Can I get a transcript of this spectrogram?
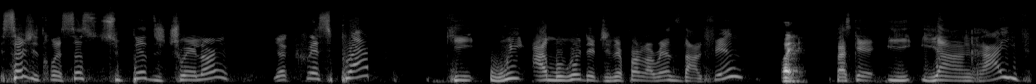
ça, j'ai trouvé ça stupide du trailer. Il y a Chris Pratt qui, oui, amoureux de Jennifer Lawrence dans le film, Ouais, parce qu'il il en rêve.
